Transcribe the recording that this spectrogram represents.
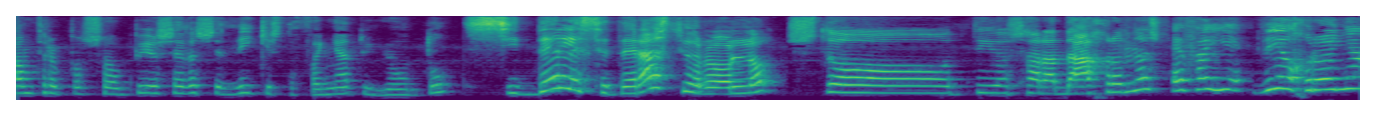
άνθρωπος ο οποίος έδωσε δίκη στο φωνιά του γιού του συντέλεσε τεράστιο ρόλο στο ότι ο 40χρονο έφαγε 2 χρόνια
